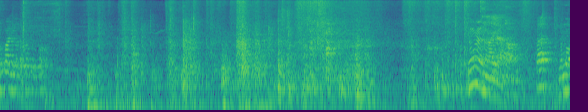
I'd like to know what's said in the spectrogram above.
行换了，就。呢也，哎，行不？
